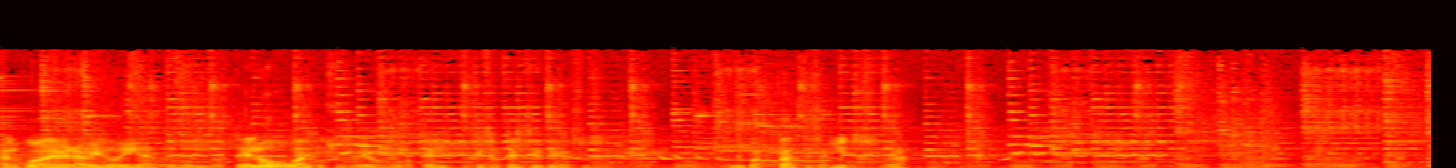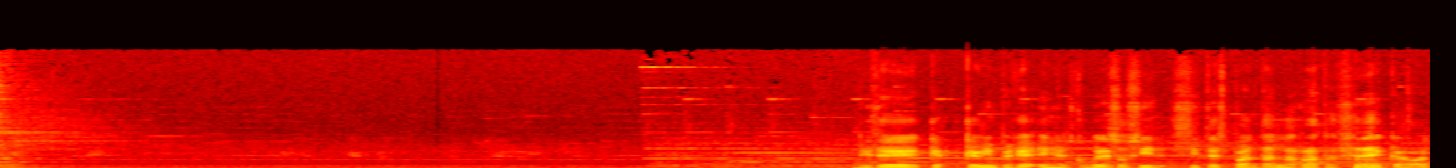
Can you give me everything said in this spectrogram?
algo ha de haber habido ahí antes del hotel o algo sucedió en el hotel, porque ese hotel sí tiene sus, sus bastantes añitos, ¿verdad? Dice Kevin PG, en el Congreso sí, sí te espantan las ratas, cabal.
